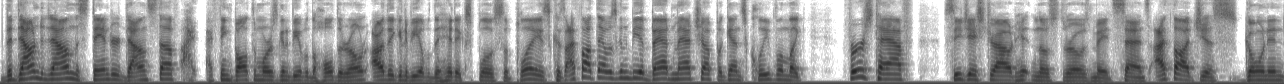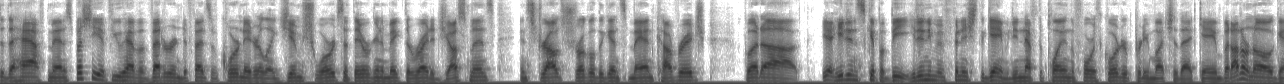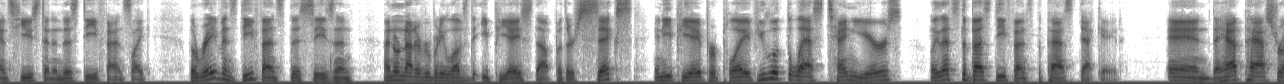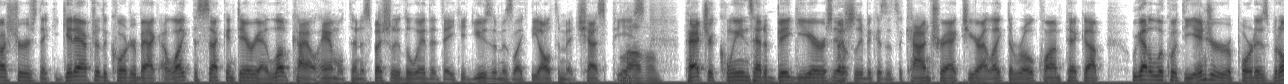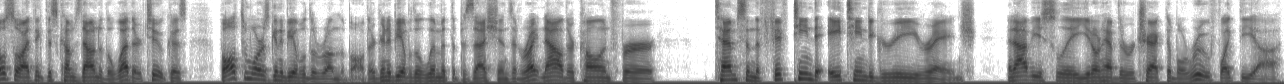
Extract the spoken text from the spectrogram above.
the down to down, the standard down stuff, I, I think Baltimore is going to be able to hold their own. Are they going to be able to hit explosive plays? Because I thought that was going to be a bad matchup against Cleveland. Like, first half, CJ Stroud hitting those throws made sense. I thought just going into the half, man, especially if you have a veteran defensive coordinator like Jim Schwartz, that they were going to make the right adjustments, and Stroud struggled against man coverage. But uh, yeah, he didn't skip a beat. He didn't even finish the game. He didn't have to play in the fourth quarter pretty much of that game. But I don't know against Houston and this defense. Like the Ravens defense this season, I know not everybody loves the EPA stuff, but they're six in EPA per play. If you look the last 10 years, like that's the best defense the past decade. And they have pass rushers. They could get after the quarterback. I like the secondary. I love Kyle Hamilton, especially the way that they could use him as like the ultimate chess piece. Love him. Patrick Queen's had a big year, especially because it's a contract year. I like the Roquan pickup. We got to look what the injury report is, but also I think this comes down to the weather too, because Baltimore is going to be able to run the ball. They're going to be able to limit the possessions, and right now they're calling for temps in the 15 to 18 degree range. And obviously, you don't have the retractable roof like the uh,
